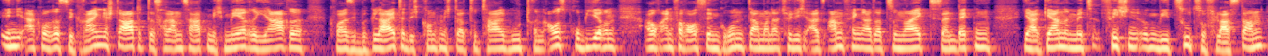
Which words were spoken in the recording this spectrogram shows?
in die Aquaristik reingestartet. Das Ganze hat mich mehrere Jahre quasi begleitet. Ich konnte mich da total gut drin ausprobieren. Auch einfach aus dem Grund, da man natürlich als Anfänger dazu neigt, sein Becken ja gerne mit Fischen irgendwie zuzupflastern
